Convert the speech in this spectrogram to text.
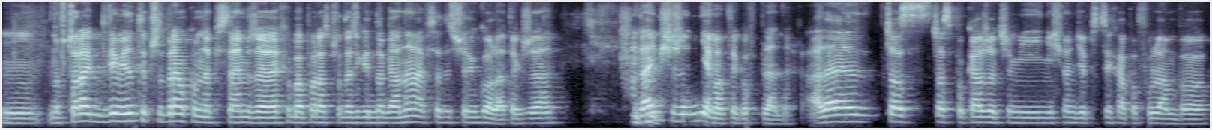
Mm, no wczoraj dwie minuty przed bramką napisałem, że chyba pora sprzedać Gundogana, a wtedy strzelił gola, także wydaje mi się, że nie mam tego w planach, ale czas, czas pokaże, czy mi nie siądzie psycha po fulam, bo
